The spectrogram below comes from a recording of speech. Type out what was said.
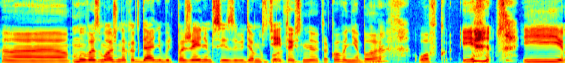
э, мы, возможно, когда-нибудь поженимся и заведем детей, боже. то есть ну такого не было, uh-huh. овк. И и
